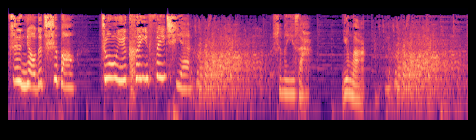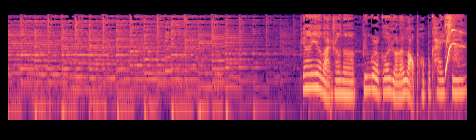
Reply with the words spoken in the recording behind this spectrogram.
鸷鸟的翅膀终于可以飞起。”什么意思啊？婴儿。平安夜晚上呢，冰棍哥惹了老婆不开心，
